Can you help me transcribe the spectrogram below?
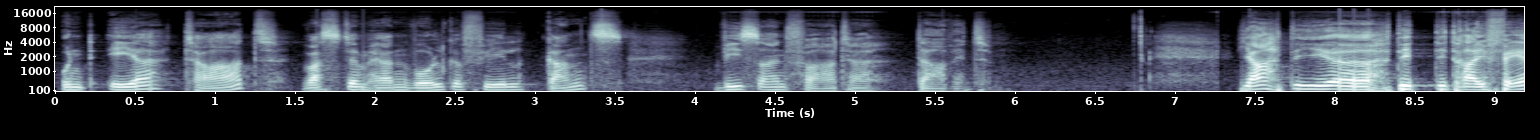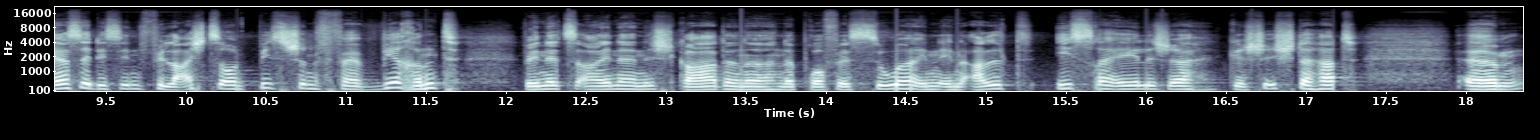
Und er tat, was dem Herrn wohlgefiel, ganz wie sein Vater David. Ja, die, äh, die, die drei Verse, die sind vielleicht so ein bisschen verwirrend, wenn jetzt einer nicht gerade eine, eine Professur in, in altisraelischer Geschichte hat. Ähm,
